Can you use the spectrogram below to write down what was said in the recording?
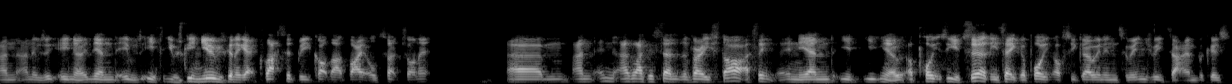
and, and it was, you know, in the end, it was he, he was he knew he was going to get clattered, but he got that vital touch on it. Um, and, and like I said at the very start, I think in the end, you, you, know, a point. So you'd certainly take a point, obviously going into injury time, because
